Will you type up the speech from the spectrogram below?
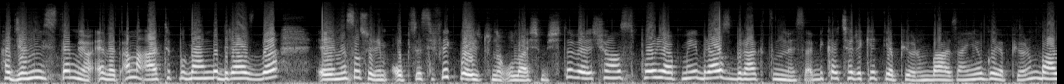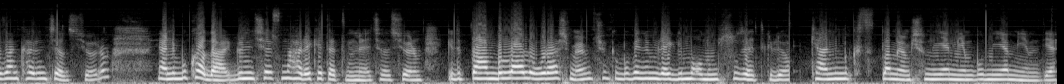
Ha canım istemiyor. Evet ama artık bu bende biraz da e, nasıl söyleyeyim obsesiflik boyutuna ulaşmıştı ve şu an spor yapmayı biraz bıraktım mesela. Birkaç hareket yapıyorum bazen. Yoga yapıyorum. Bazen karın çalışıyorum. Yani bu kadar. Gün içerisinde hareket etmeye çalışıyorum. Gidip dumbbell'larla uğraşmıyorum. Çünkü bu benim reglimi olumsuz etkiliyor. Kendimi kısıtlamıyorum. Şunu yemeyeyim, bunu yemeyeyim diye.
